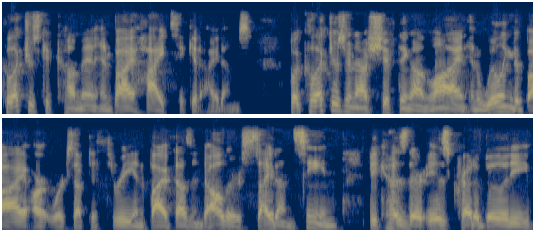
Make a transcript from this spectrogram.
collectors could come in and buy high ticket items. But collectors are now shifting online and willing to buy artworks up to three and five thousand dollars sight unseen because there is credibility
